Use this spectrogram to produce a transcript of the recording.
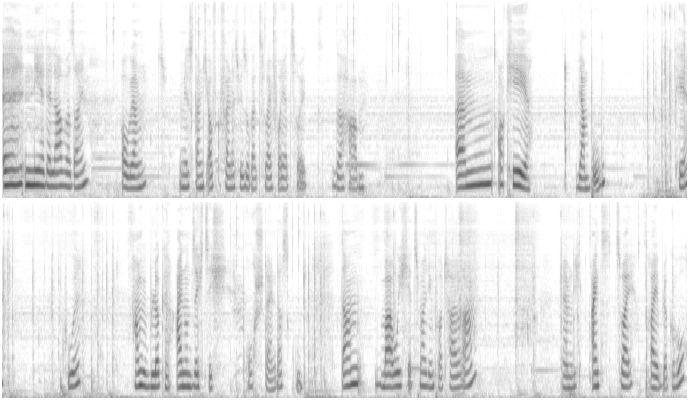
äh, in Nähe der Lava sein. Oh, wir haben. Mir ist gar nicht aufgefallen, dass wir sogar zwei Feuerzeuge haben. Ähm, okay. Wir haben Bogen. Okay. Cool. Haben wir Blöcke. 61 Bruchstein. Das ist gut. Dann baue ich jetzt mal den Portalrahmen. Nämlich 1, 2, 3 Blöcke hoch.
